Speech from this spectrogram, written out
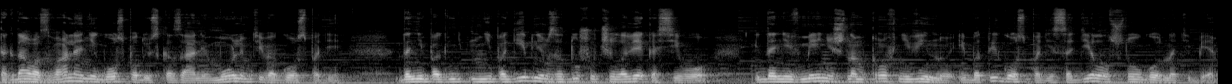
Тогда возвали они Господу и сказали, молим Тебя, Господи, да не погибнем за душу человека сего, и да не вменишь нам кровь невинную, ибо Ты, Господи, соделал что угодно Тебе.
